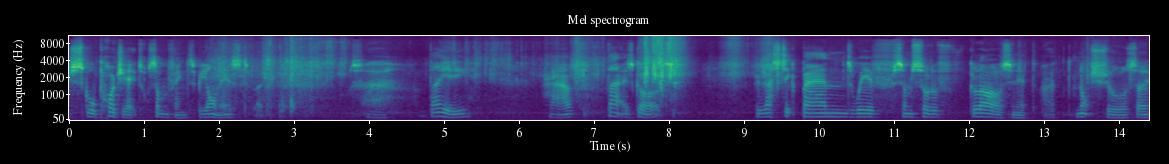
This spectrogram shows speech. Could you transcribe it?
school project or something, to be honest. But uh, they have that has got elastic band with some sort of glass in it. I'm not sure, so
